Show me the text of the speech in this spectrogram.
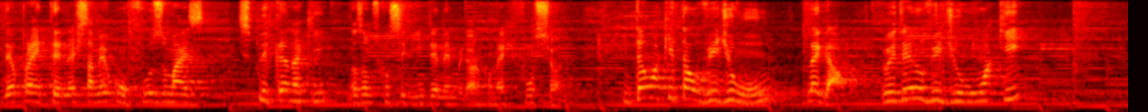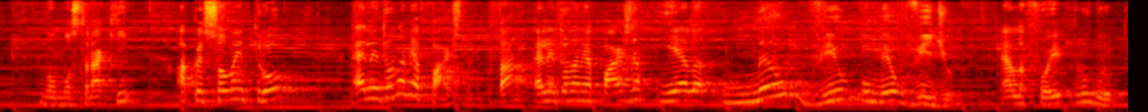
Deu para entender? Está meio confuso, mas explicando aqui nós vamos conseguir entender melhor como é que funciona. Então aqui está o vídeo 1, legal. Eu entrei no vídeo 1 aqui, vou mostrar aqui. A pessoa entrou, ela entrou na minha página, tá? Ela entrou na minha página e ela não viu o meu vídeo. Ela foi para um grupo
